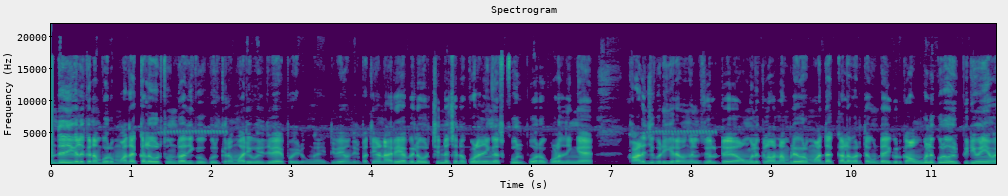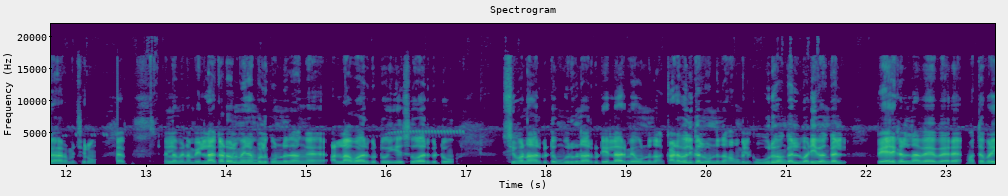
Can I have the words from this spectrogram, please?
சந்ததிகளுக்கு நம்ம ஒரு மத கலவரத்தை கொடுக்குற மாதிரி ஒரு இதுவே போயிடுவோங்க இதுவே வந்துட்டு பார்த்திங்கன்னா நிறையா பேர் ஒரு சின்ன சின்ன குழந்தைங்க ஸ்கூல் போகிற குழந்தைங்க காலேஜ் படிக்கிறவங்கன்னு சொல்லிட்டு அவங்களுக்குலாம் நம்மளே ஒரு மத கலவரத்தை உண்டாக்கி கொடுக்க அவங்களுக்குள்ள ஒரு பிரிவினை வர ஆரம்பிச்சிடும் இல்லை நம்ம எல்லா கடவுளுமே நம்மளுக்கு ஒன்று தாங்க அல்லாவாக இருக்கட்டும் இயேசுவாக இருக்கட்டும் சிவனாக இருக்கட்டும் முருகனாக இருக்கட்டும் எல்லாருமே ஒன்று தான் கடவுள்கள் ஒன்று தான் அவங்களுக்கு உருவங்கள் வடிவங்கள் பெயர்கள் தான் வேறு. வேறு மற்றபடி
